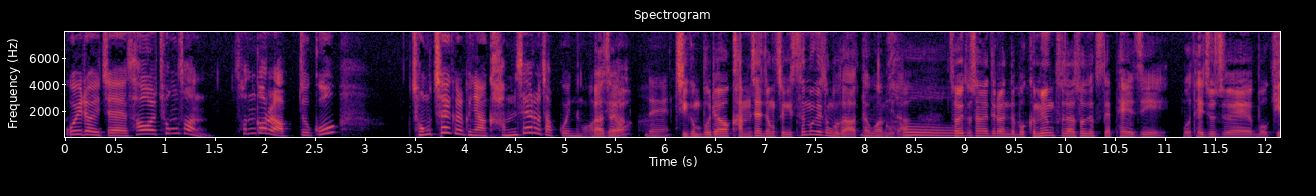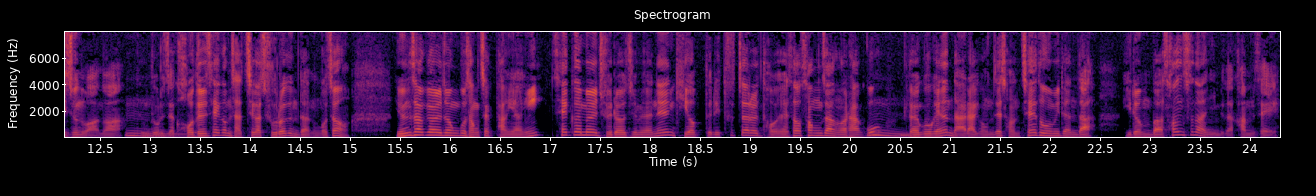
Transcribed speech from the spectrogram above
오히려 이제 4월 총선 선거를 앞두고 정책을 그냥 감세로 잡고 있는 것 같아요. 맞아요. 네. 지금 무려 감세 정책이 20개 정도 나왔다고 음, 합니다. 오. 저희도 전해드렸는데 뭐 금융투자 소득세 폐지, 뭐 대주주의 뭐 기준 완화 음. 등으로 이제 거들 세금 자체가 줄어든다는 거죠. 윤석열 정부 정책 방향이 세금을 줄여주면은 기업들이 투자를 더해서 성장을 하고 음. 결국에는 나라 경제 전체에 도움이 된다. 이른바 선순환입니다. 감세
